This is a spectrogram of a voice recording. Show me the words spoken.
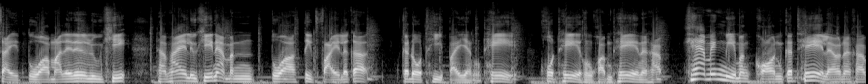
ใส่ตัวมาเรื่อยๆริวคีทำให้ริวคีเนี่ยมันตัวติดไฟแล้วก็ กระโดดถีบไปอย่างเท่โคตรเท่ของความเท่นะครับ แค่ไม่มีมังกรก็เท่แล้วนะครับ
